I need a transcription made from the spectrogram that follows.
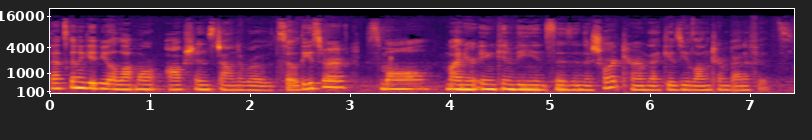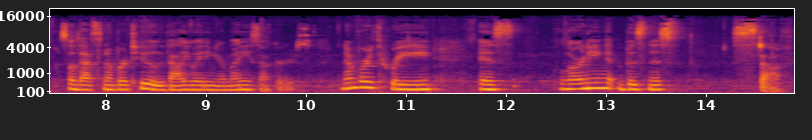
that's going to give you a lot more options down the road. So, these are small, minor inconveniences in the short term that gives you long term benefits. So, that's number two, evaluating your money suckers. Number three is learning business stuff.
